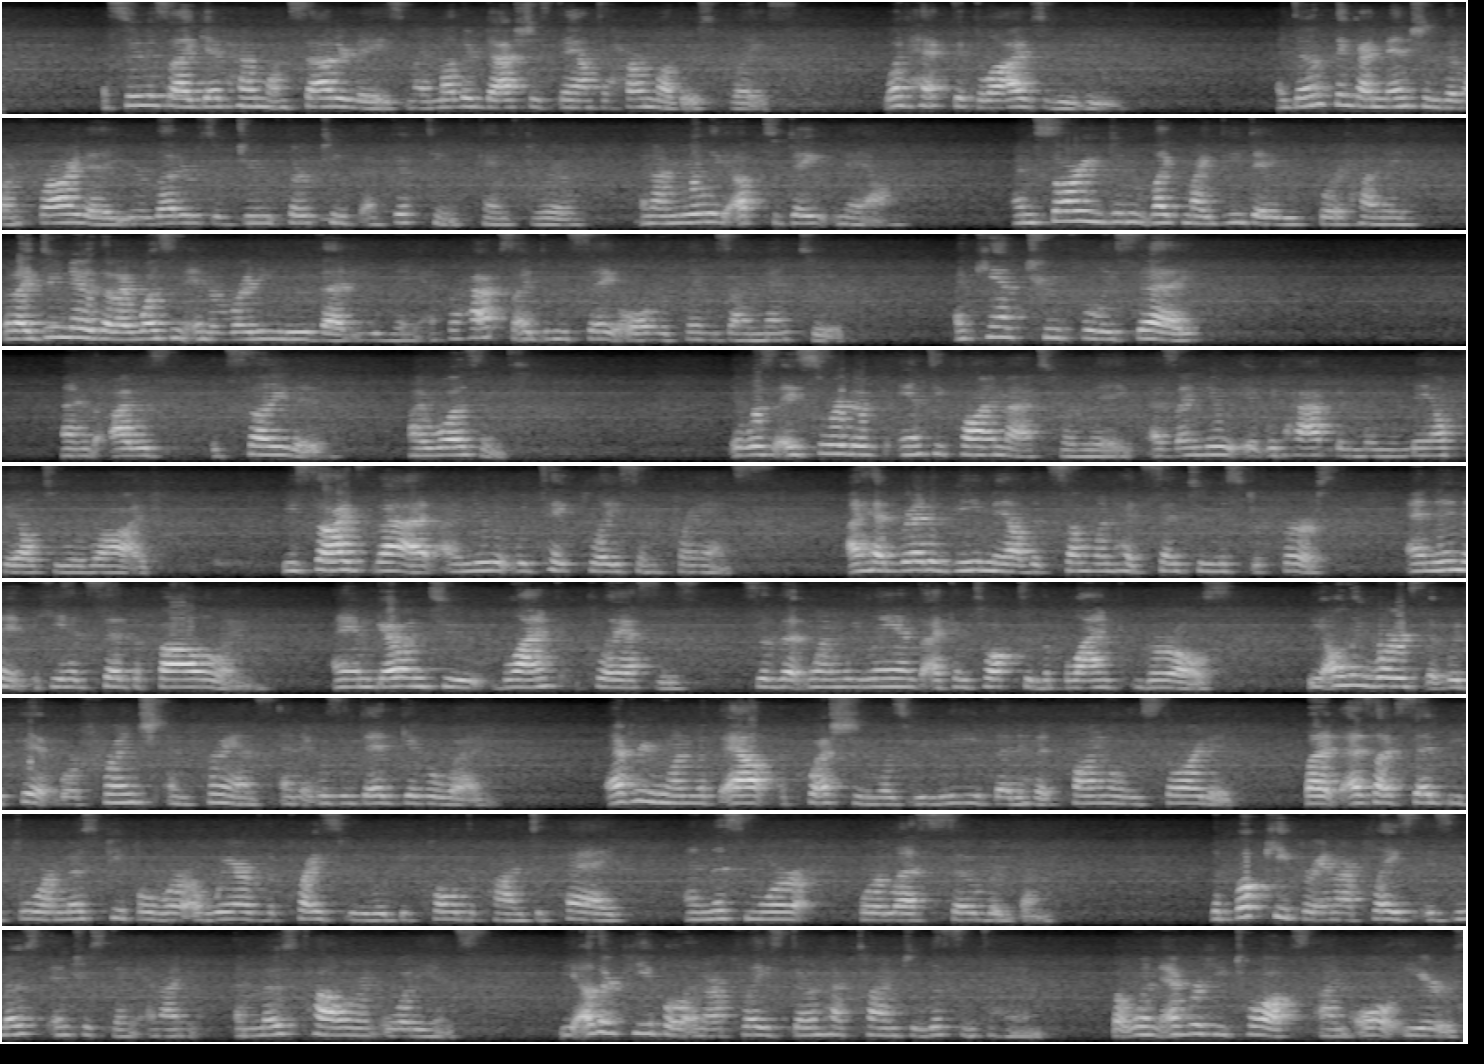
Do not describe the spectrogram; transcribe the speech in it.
As soon as I get home on Saturdays, my mother dashes down to her mother's place. What hectic lives we lead. I don't think I mentioned that on Friday your letters of June 13th and 15th came through, and I'm really up to date now. I'm sorry you didn't like my D Day report, honey, but I do know that I wasn't in a writing mood that evening, and perhaps I didn't say all the things I meant to. I can't truthfully say, and I was excited. I wasn't. It was a sort of anticlimax for me, as I knew it would happen when the mail failed to arrive. Besides that, I knew it would take place in France. I had read a V-mail that someone had sent to Mr. First, and in it he had said the following I am going to blank classes so that when we land I can talk to the blank girls. The only words that would fit were French and France, and it was a dead giveaway. Everyone, without a question, was relieved that it had finally started. But as I've said before, most people were aware of the price we would be called upon to pay, and this more or less sobered them. The bookkeeper in our place is most interesting, and I'm a most tolerant audience. The other people in our place don't have time to listen to him, but whenever he talks, I'm all ears.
